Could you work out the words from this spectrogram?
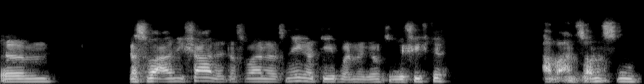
Ähm, das war eigentlich schade, das war das Negative an der ganzen Geschichte. Aber ansonsten,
